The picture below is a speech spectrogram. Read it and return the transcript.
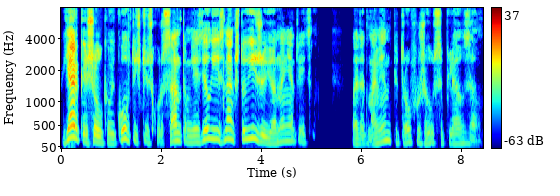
в яркой шелковой кофточке с курсантом. Я сделал ей знак, что вижу ее, она не ответила. В этот момент Петров уже усыплял зал.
